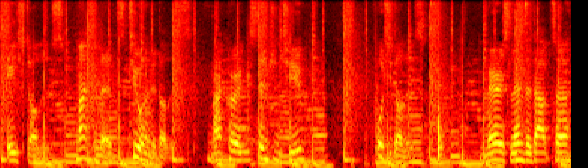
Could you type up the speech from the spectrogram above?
$80. Macro lens, $200. Macro extension tube, $40. Mirrorless lens adapter,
